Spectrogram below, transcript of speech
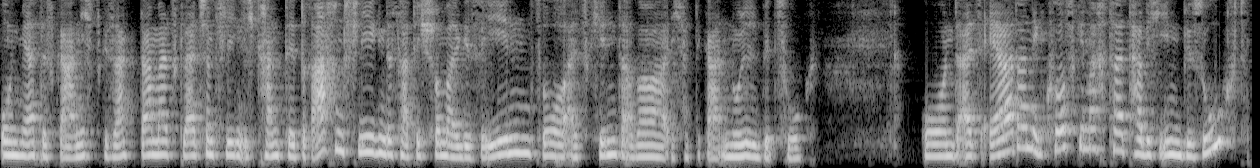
Und mir hat das gar nichts gesagt damals, Gleitschirmfliegen. Ich kannte Drachenfliegen, das hatte ich schon mal gesehen, so als Kind, aber ich hatte gar null Bezug. Und als er dann den Kurs gemacht hat, habe ich ihn besucht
